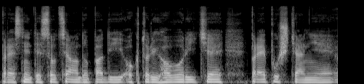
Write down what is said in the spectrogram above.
presne tie sociálne dopady, o ktorých hovoríte, prepušťanie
